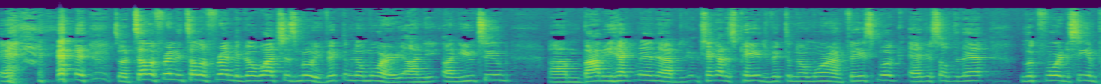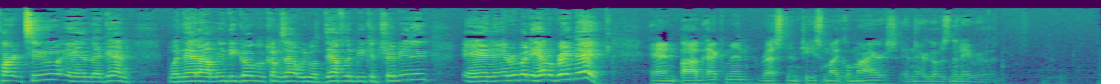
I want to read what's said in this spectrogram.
so tell a friend to tell a friend to go watch this movie, Victim No More, on on YouTube. Um, Bobby Heckman, uh, check out his page, Victim No More, on Facebook. Add yourself to that. Look forward to seeing part two. And again, when that um, Indiegogo comes out, we will definitely be contributing. And everybody have a great day. And Bob Heckman, rest in peace, Michael Myers, and there goes the neighborhood.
